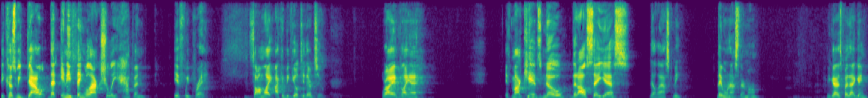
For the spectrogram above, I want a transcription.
because we doubt that anything will actually happen if we pray. So I'm like, I could be guilty there too. Where I'm like, eh. If my kids know that I'll say yes, they'll ask me. They won't ask their mom. You guys play that game?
